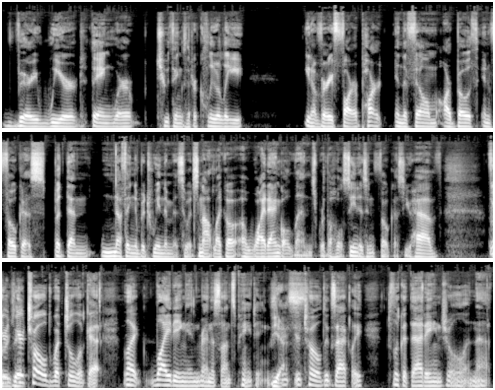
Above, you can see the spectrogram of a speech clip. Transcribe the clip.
very weird thing where two things that are clearly you know, very far apart in the film are both in focus, but then nothing in between them. Is. So it's not like a, a wide angle lens where the whole scene is in focus. You have, you're, you're, told what to look at, like lighting in Renaissance paintings. Yes. You're, told exactly to look at that angel and that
